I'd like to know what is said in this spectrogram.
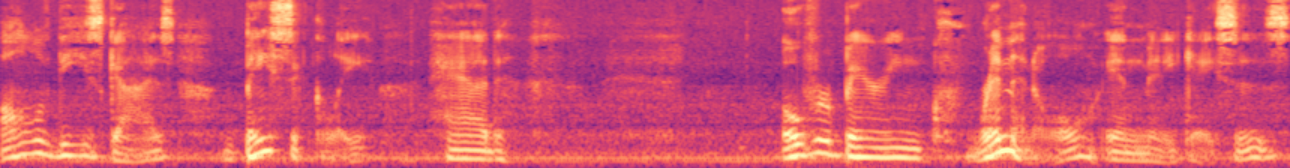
All of these guys basically had overbearing criminal, in many cases,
